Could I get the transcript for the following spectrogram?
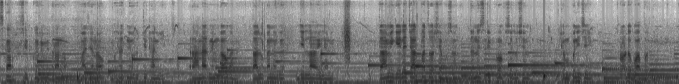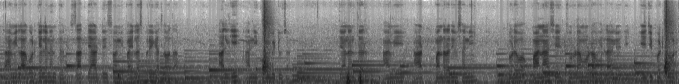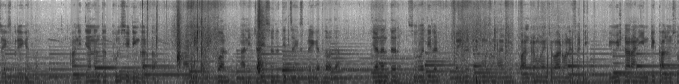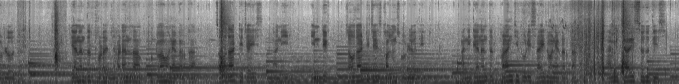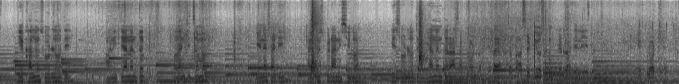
नमस्कार शेतकरी मित्रांनो. माझे नाव भरत निवृत्ती ठाणगे. राहणार निमगाव गाणं तालुका नगर जिल्हा अहिल्यानगर. तर आम्ही गेल्या चार पाच वर्षापासून धनश्री क्रॉप सोल्युशन कंपनीचे प्रॉडक्ट वापरतो. तर आम्ही लागवड केल्यानंतर सात ते आठ दिवसांनी पहिला स्प्रे घेतला होता आलगी आणि कोंबिटूचा. त्यानंतर आम्ही आठ पंधरा दिवसांनी थोडं व- पानं असे चुरडामुरडा व्हायला लागली होती. हे जी फटकावरचा एक स्प्रे घेतला. आणि त्यानंतर फुल शिटिंग करता. आम्ही इकॉन आणि चाळीस सदतीसचा एक स्प्रे घेतला होता. त्यानंतर सुरुवातीला पहिलं ट्रिपमधून आम्ही पांढऱ्या मुळांची वाढ होण्यासाठी युमिस्टार आणि इंटेक घालून सोडलं होतं. त्यानंतर थोड्या झाडांना फुटवा होण्याकरता चौदा अठ्ठेचाळीस आणि इंटेक चौदा अठ्ठेचाळीस खालून सोडले होते. आणि त्यानंतर फळांची थोडी साईज होण्याकरता आम्ही चाळीस सदतीस हे खालून सोडलं होते. आणि त्यानंतर फळांची चमक येण्यासाठी हायड्रोस्पीड आणि सिलॉन हे सोडलं होतं. ह्यानंतर असा प्लॉट झालेला आहे. आमचा बासष्ट दिवस कंप्लीट झालेले आहेत. हे प्लॉट आहे.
